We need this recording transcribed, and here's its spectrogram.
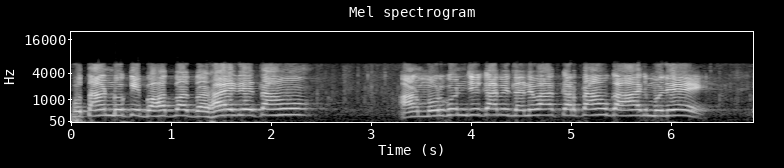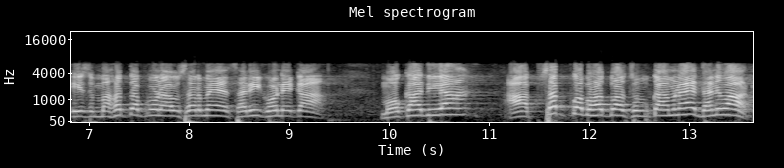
पुतांडू की बहुत बहुत बधाई देता हूँ। और मुर्गुन जी का भी धन्यवाद करता हूँ कि आज मुझे इस महत्वपूर्ण अवसर में शरीक होने का मौका दिया। आप सबको बहुत बहुत शुभकामनाएँ, धन्यवाद।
